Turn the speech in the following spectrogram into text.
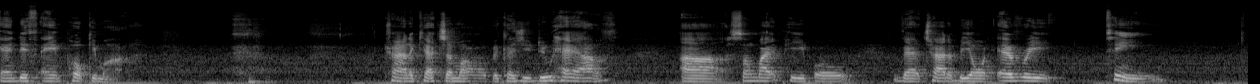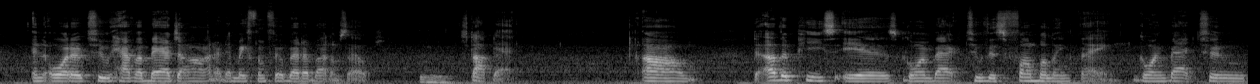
and this ain't Pokemon. Trying to catch them all because you do have uh, some white people that try to be on every team in order to have a badge of honor that makes them feel better about themselves. hmm Stop that. Um, the other piece is going back to this fumbling thing, going back to,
